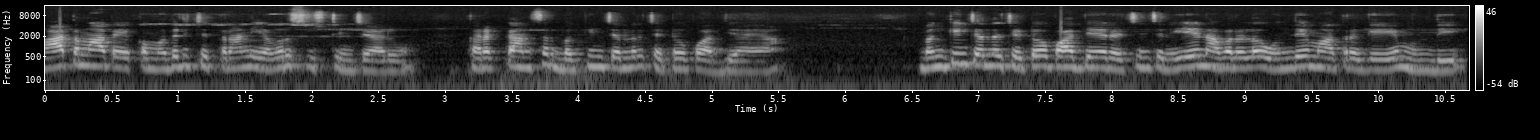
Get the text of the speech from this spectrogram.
భారతమాత యొక్క మొదటి చిత్రాన్ని ఎవరు సృష్టించారు? Correct answer Bankimchandra Chattopadhyay. బంకించంద్ర చట్టోపాధ్యాయ రచించిన ఏ నవలలో ఉందే మాత్ర గేయం ఉంది?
